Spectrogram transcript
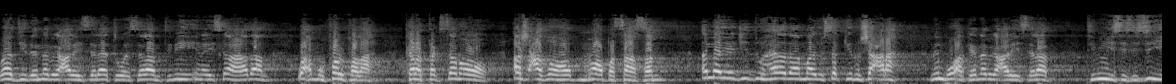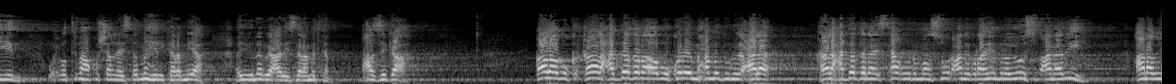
waa diideen nabiga calayhi salaatu wasalaam timihii inay iska ahaadaan wax mufalfal ah, kala tagsan oo ashcaf ahoo muxuua basaasan ama yajidu hada maa yusakinu shacrah nin buu arkay nabiga calayhi salaam. Timihiisa sisi yihiin. Wuxuu timaha ku shallaysta ma heli kara miya ayuu nabiga alayh salam midkan maxaa si ka ah. Qaala xadaanaa abu kurayb maxamed bn alcalaa qaala xadaanaa isxaaq bnu mansuur can ibraahim bn yuusuf can abiih an abi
